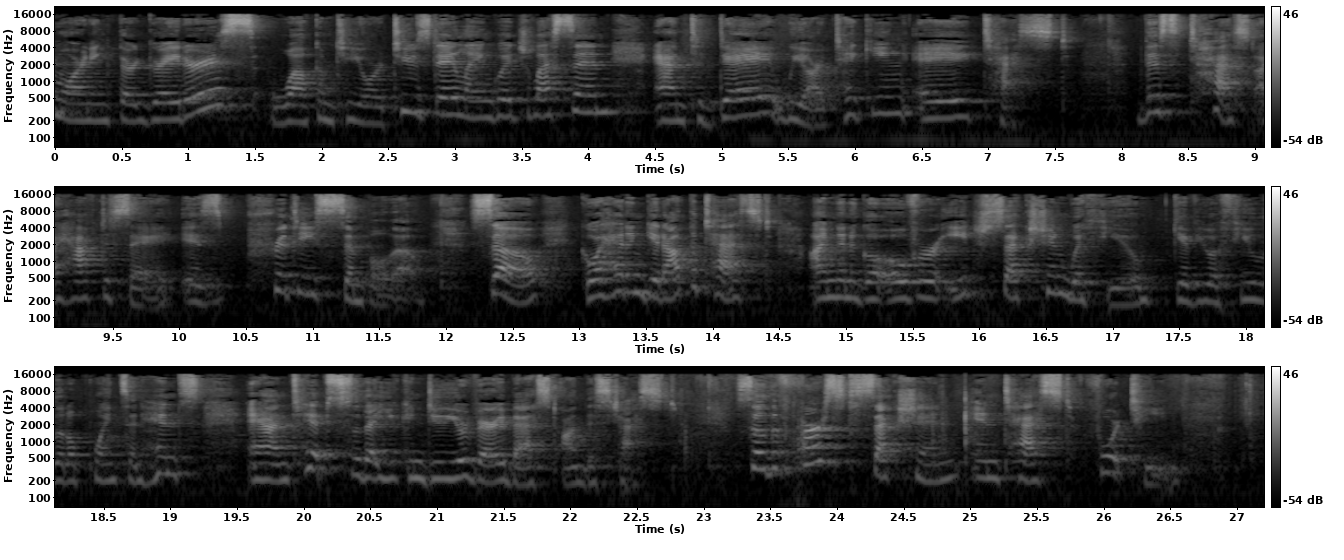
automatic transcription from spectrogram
morning, third graders. Welcome to your Tuesday language lesson. And today we are taking a test. This test, I have to say, is pretty simple though. So go ahead and get out the test. I'm going to go over each section with you, give you a few little points and hints and tips so that you can do your very best on this test. So the first section in test 14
